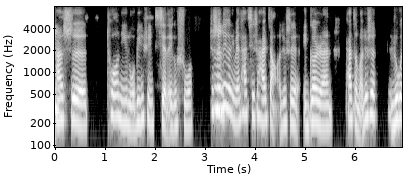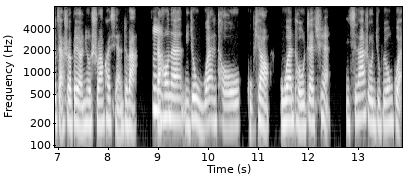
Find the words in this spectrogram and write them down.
它是托尼罗宾逊写的一个书，就是那个里面他其实还讲了，就是一个人他怎么就是，如果假设贝尔你有十万块钱，对吧？然后呢，你就五万投股票，五万投债券，你其他时候你就不用管。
